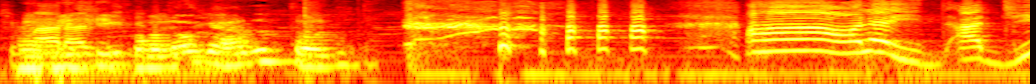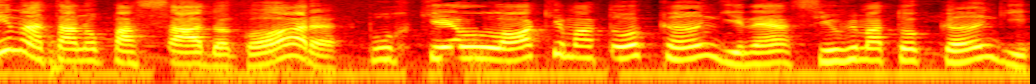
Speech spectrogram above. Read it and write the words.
Que maravilha. Ficou logado todo. Ah, olha aí, a Dina tá no passado agora porque Loki matou Kang, né? Sylvie matou Kang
